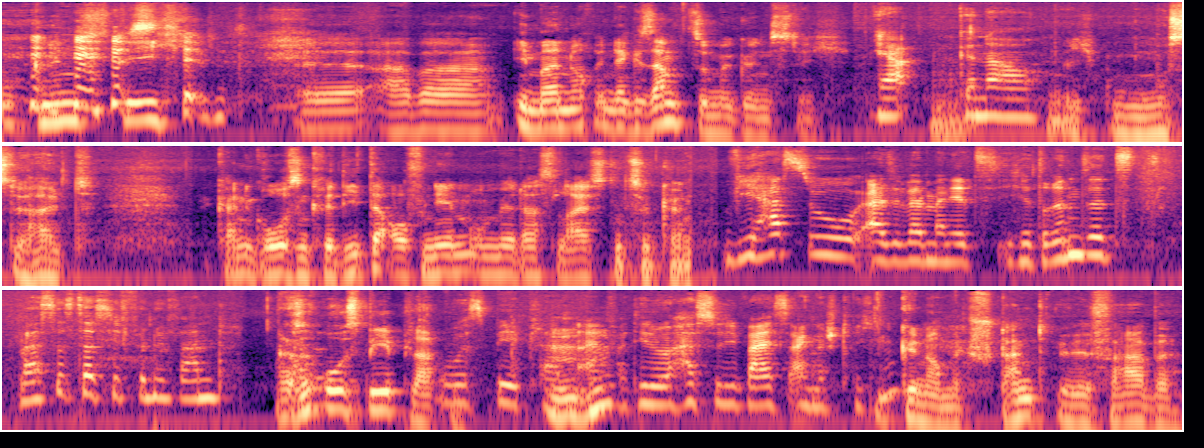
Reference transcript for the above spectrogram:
günstig, äh, aber immer noch in der Gesamtsumme günstig. Ja, genau. Ich musste halt keine großen Kredite aufnehmen, um mir das leisten zu können. Wie hast du, also wenn man jetzt hier drin sitzt, was ist das hier für eine Wand? Also USB-Platten. USB-Platten einfach. Die hast du die weiß angestrichen? Genau, mit Standölfarbe.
